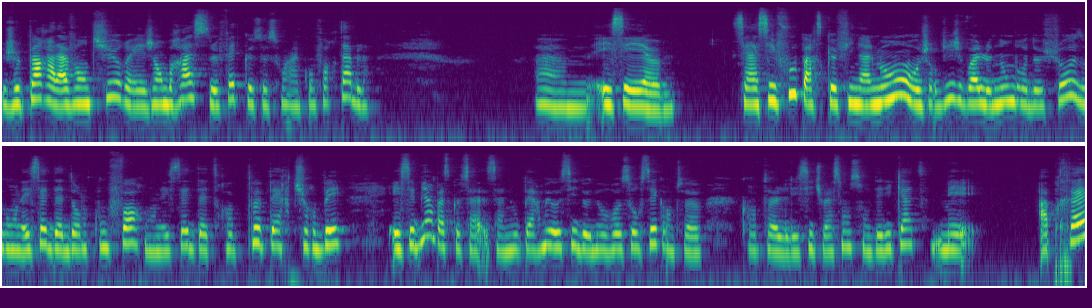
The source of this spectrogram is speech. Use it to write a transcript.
je pars à l'aventure et j'embrasse le fait que ce soit inconfortable. et c'est c'est assez fou parce que finalement, aujourd'hui, je vois le nombre de choses où on essaie d'être dans le confort, on essaie d'être peu perturbé. Et c'est bien parce que ça, ça, nous permet aussi de nous ressourcer quand, euh, quand euh, les situations sont délicates. Mais après,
